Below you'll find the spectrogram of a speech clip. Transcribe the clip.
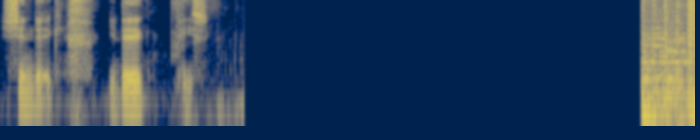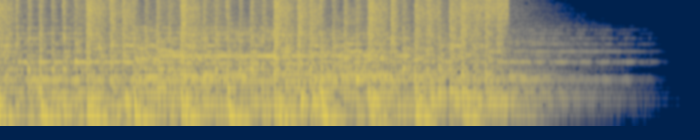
shindig. you dig? Peace.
